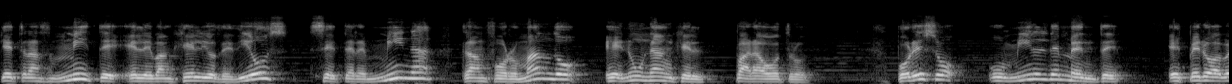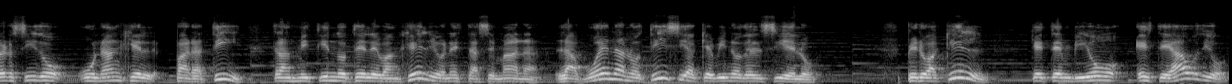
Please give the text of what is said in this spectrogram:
que transmite el Evangelio de Dios se termina transformando en un ángel para otros. Por eso, humildemente, espero haber sido un ángel para ti, transmitiéndote el Evangelio en esta semana, la buena noticia que vino del cielo. Pero aquel que te envió este audio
